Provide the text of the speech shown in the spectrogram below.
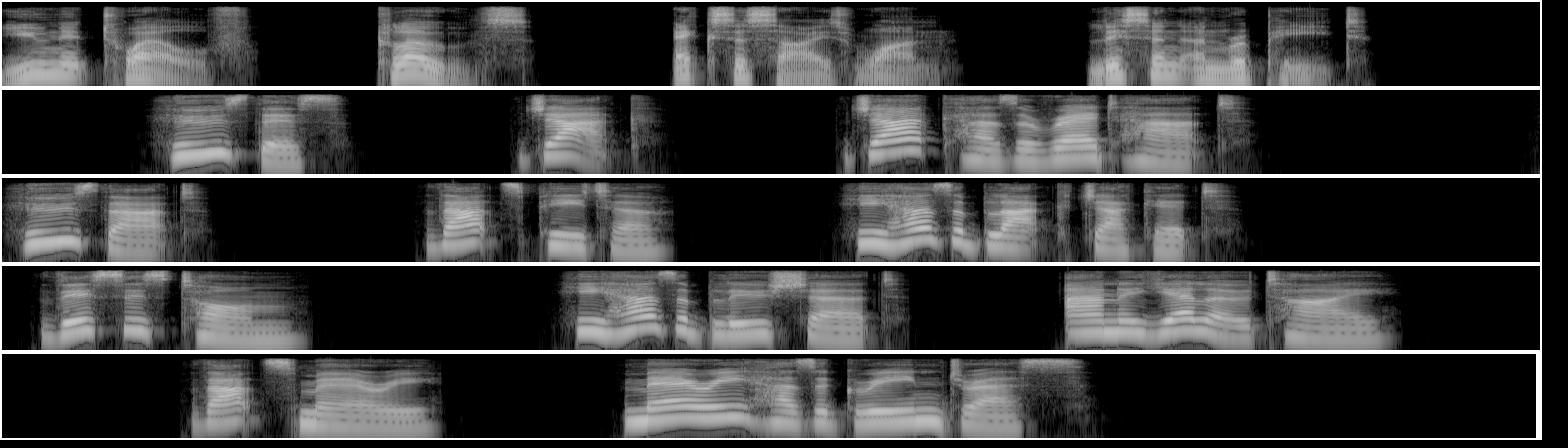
Unit 12. Clothes. Exercise 1. Listen and repeat. Who's this? Jack. Jack has a red hat. Who's that? That's Peter. He has a black jacket. This is Tom. He has a blue shirt and a yellow tie. That's Mary. Mary has a green dress.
